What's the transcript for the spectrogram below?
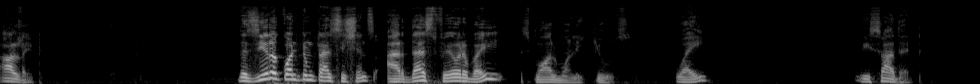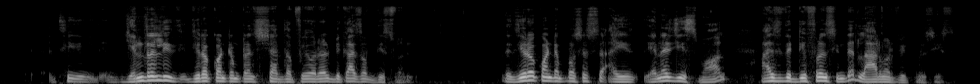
All right. The zero quantum transitions are thus favored by small molecules. Why? We saw that. See, generally zero quantum transitions are the favorable because of this one. The zero quantum process energy is small as the difference in the Larmor frequencies.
